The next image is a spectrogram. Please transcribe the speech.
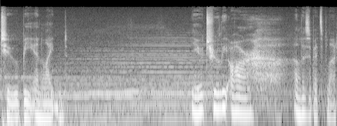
to be enlightened. You truly are Elizabeth's blood.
